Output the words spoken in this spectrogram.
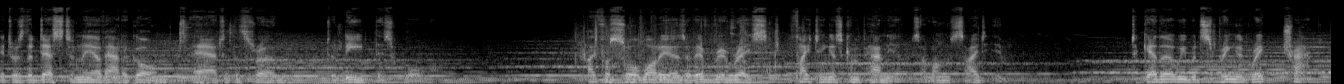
It was the destiny of Aragorn, heir to the throne, to lead this war. I foresaw warriors of every race fighting as companions alongside him. Together we would spring a great trap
